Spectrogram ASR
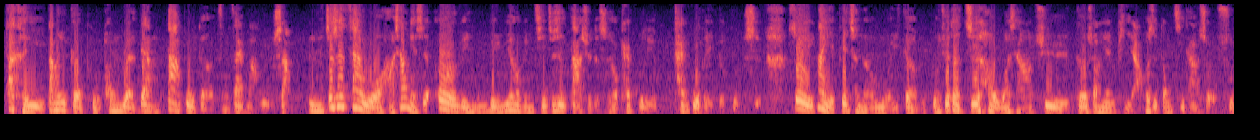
他可以当一个普通人，这样大步的走在马路上。嗯，就是在我好像也是二零零六零七，就是大学的时候看过的一看过的一个故事，所以那也变成了我一个，我觉得之后我想要去割双眼皮啊，或是动其他手术，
